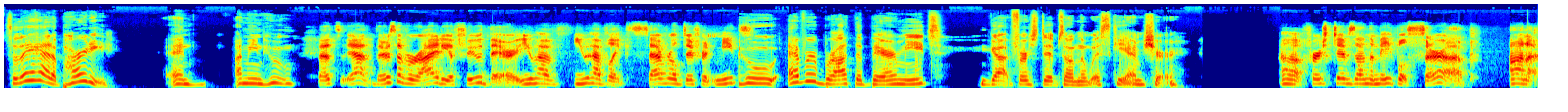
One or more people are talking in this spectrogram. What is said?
So they had a party, and I mean, who That's yeah. There's a variety of food there. You have you have like several different meats. whoever brought the bear meat got first dibs on the whiskey. I'm sure. Uh, first dibs on the maple syrup on a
